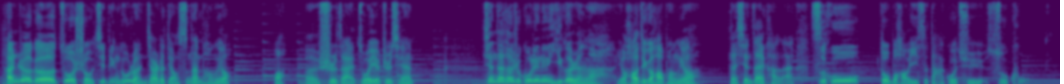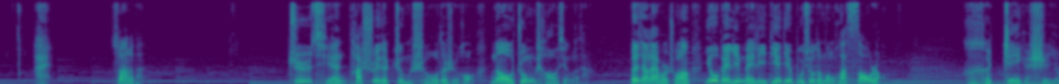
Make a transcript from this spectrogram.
谈这个做手机病毒软件的屌丝男朋友，呃，是在昨夜之前。现在他是孤零零一个人了，有好几个好朋友，但现在看来，似乎。都不好意思打过去诉苦，唉，算了吧。之前他睡得正熟的时候，闹钟吵醒了他，本想赖会儿床，又被林美丽喋喋不休的梦话骚扰。和这个室友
